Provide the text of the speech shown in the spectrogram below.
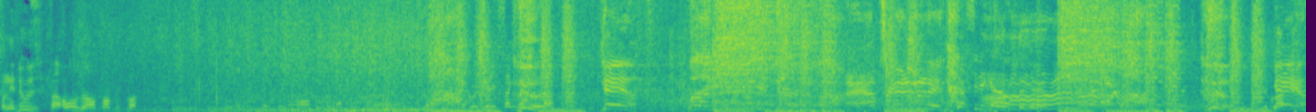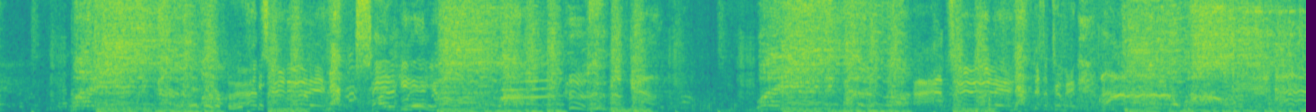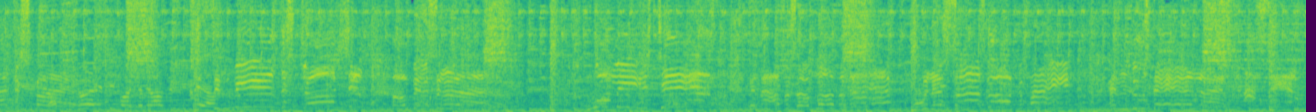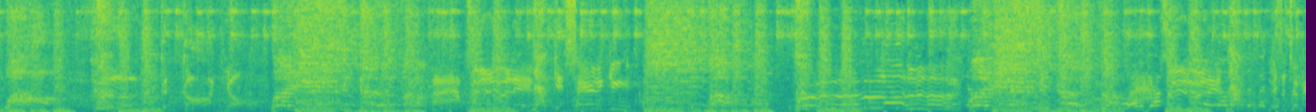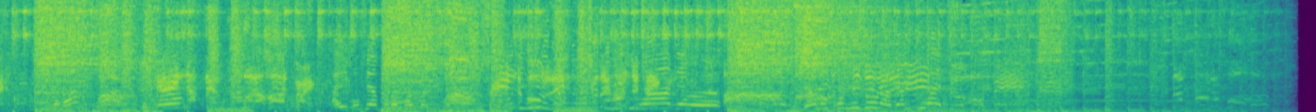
On est 12, enfin 11 enfants plus que moi. Merci les gars Allez, gonflez un peu votre poitre. Hein, vers, euh, vers les grandes maisons là.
